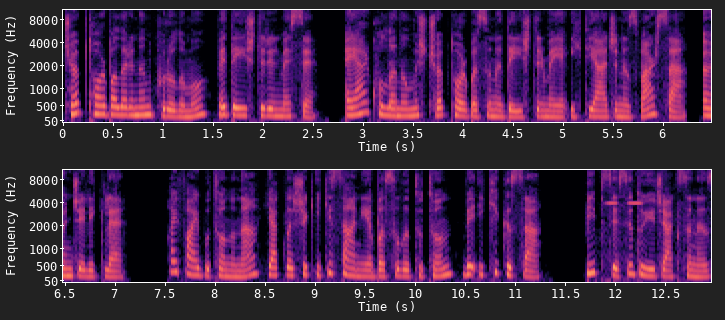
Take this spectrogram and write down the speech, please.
Çöp torbalarının kurulumu ve değiştirilmesi. Eğer kullanılmış çöp torbasını değiştirmeye ihtiyacınız varsa, öncelikle Hi-Fi butonuna yaklaşık 2 saniye basılı tutun ve iki kısa bip sesi duyacaksınız.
